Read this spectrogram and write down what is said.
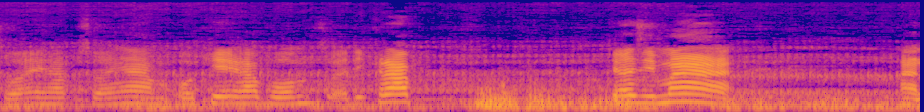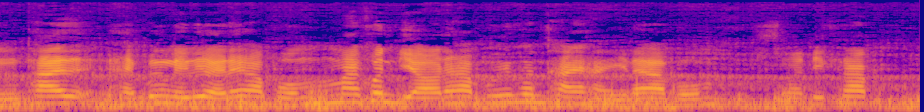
สวยครับสวยงามโอเคครับผม สวัสดีครับ เจอสิมาอันไทยให้เบิ้งเรื่อยๆนะครับผมมาคนเดียวนะครับไม่คนไทยให้นะครับผม สวัสดีครับ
